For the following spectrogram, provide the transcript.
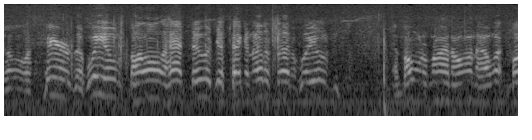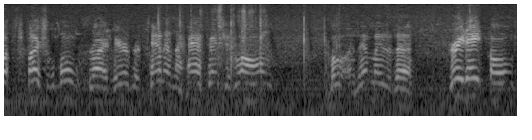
So here the wheels, all I had to do was just take another set of wheels and and bolt them right on. I went and bought special bolts right here. They're ten and a half inches long. And them is uh, grade eight bolts.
